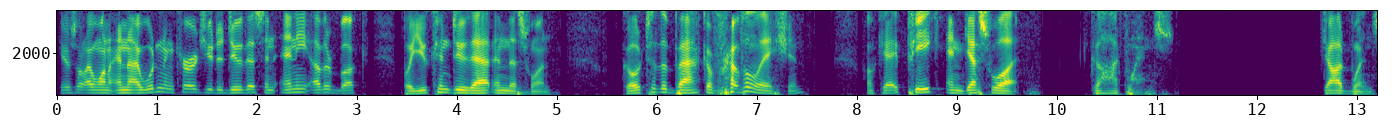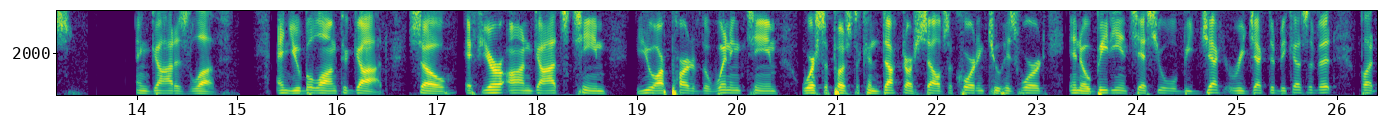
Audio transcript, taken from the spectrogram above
here's what I want, and I wouldn't encourage you to do this in any other book, but you can do that in this one. Go to the back of Revelation, okay, peek, and guess what? God wins. God wins. And God is love. And you belong to God. So if you're on God's team, you are part of the winning team. We're supposed to conduct ourselves according to His word in obedience. Yes, you will be rejected because of it, but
